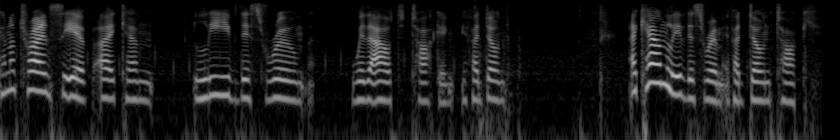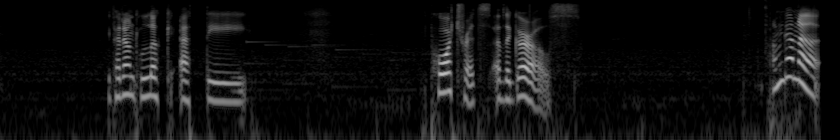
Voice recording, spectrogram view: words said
gonna try and see if I can leave this room without talking. If I don't... I can leave this room if I don't talk. If I don't look at the portraits of the girls. I'm gonna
